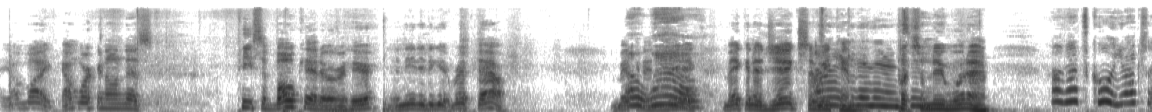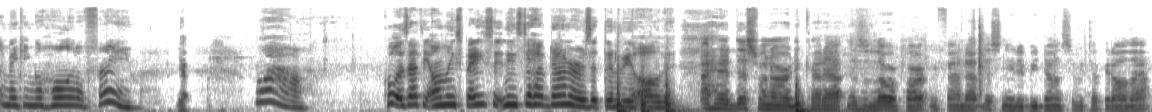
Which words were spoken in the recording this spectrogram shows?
Hey, I'm Mike. I'm working on this piece of bulkhead over here. It needed to get ripped out. Making oh, a wow. jig. Making a jig so I we can put see. some new wood in. Oh, that's cool. You're actually making a whole little frame. Yep. Wow. Cool. Is that the only space it needs to have done, or is it going to be all of it? I had this one already cut out. This is the lower part. We found out this needed to be done, so we took it all out.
